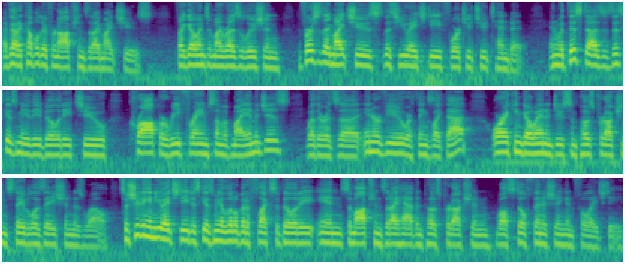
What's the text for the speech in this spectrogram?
I've got a couple different options that I might choose. If I go into my resolution, the first is I might choose this UHD 422 10-bit. And what this does is this gives me the ability to crop or reframe some of my images whether it's an interview or things like that, or I can go in and do some post-production stabilization as well. So shooting in UHD just gives me a little bit of flexibility in some options that I have in post-production while still finishing in full HD.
